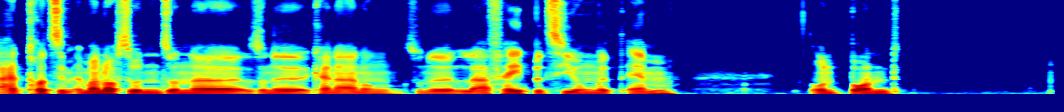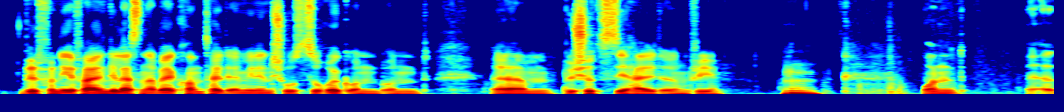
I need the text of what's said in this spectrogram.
hat trotzdem immer noch so, ein, so eine, so eine, keine Ahnung, so eine Love-Hate-Beziehung mit M. Und Bond wird von ihr fallen gelassen, aber er kommt halt irgendwie in den Schoß zurück und, und ähm, beschützt sie halt irgendwie. Und äh,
